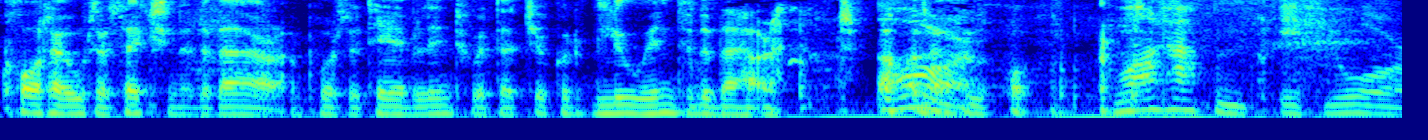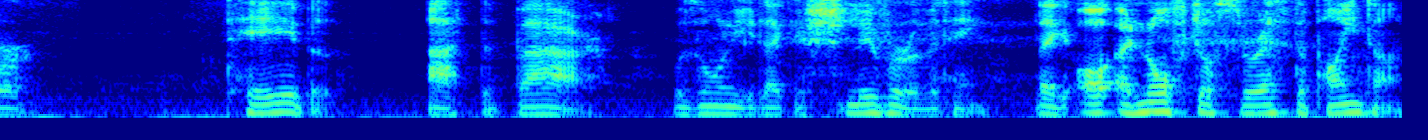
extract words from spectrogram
cut out a section of the bar and put a table into it that you could glue into the bar? Or what happens if your table at the bar was only like a sliver of a thing, like enough just to rest the pint on?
